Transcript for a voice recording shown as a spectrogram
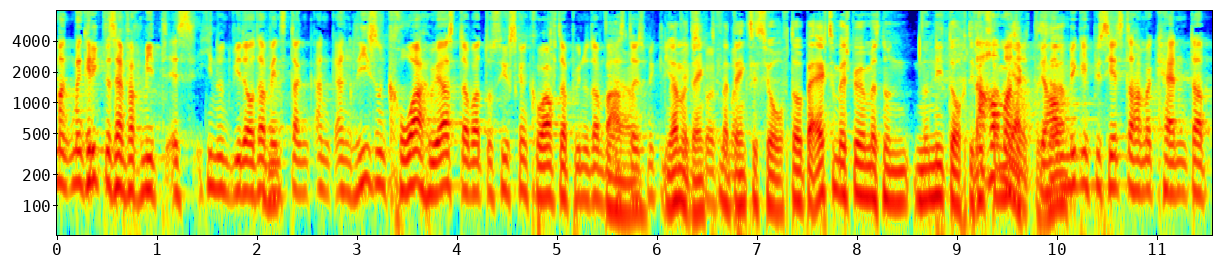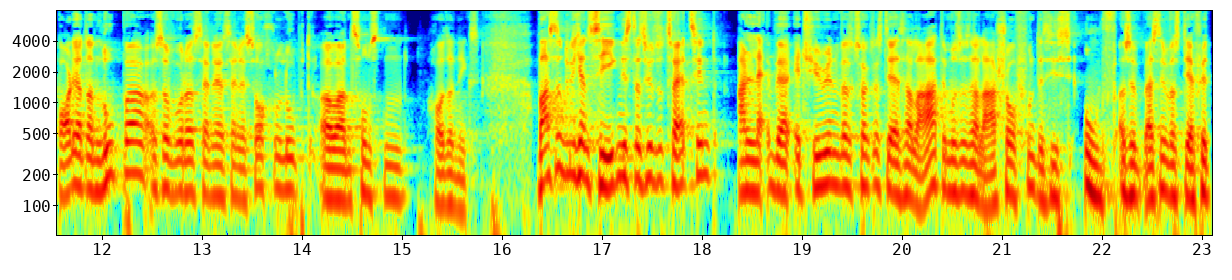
man, man kriegt das einfach mit, es hin und wieder, oder wenn du dann einen, einen riesen Chor hörst, aber du siehst keinen Chor auf der Bühne, dann weißt du, da ist mit ja, man denkt, man denkt sich so oft. Aber bei euch zum Beispiel haben wir es noch, noch nie gedacht. Da haben wir nicht. merkt Wir das, haben ja. wirklich bis jetzt, da haben wir keinen, der Pauli hat einen Looper, also wo er seine, seine Sachen loopt, aber ansonsten hat er nichts. Was natürlich ein Segen ist, dass wir zu zweit sind. Alle, wer Ed Sheeran, was du gesagt hast, der ist allein, der muss es allein schaffen. Das ist unf, also ich weiß nicht, was der für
